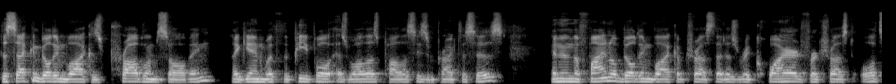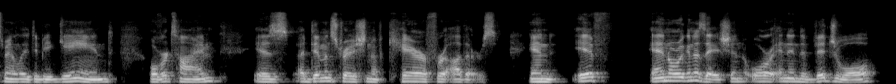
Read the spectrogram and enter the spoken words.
The second building block is problem solving, again, with the people as well as policies and practices. And then the final building block of trust that is required for trust ultimately to be gained over time is a demonstration of care for others. And if an organization or an individual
